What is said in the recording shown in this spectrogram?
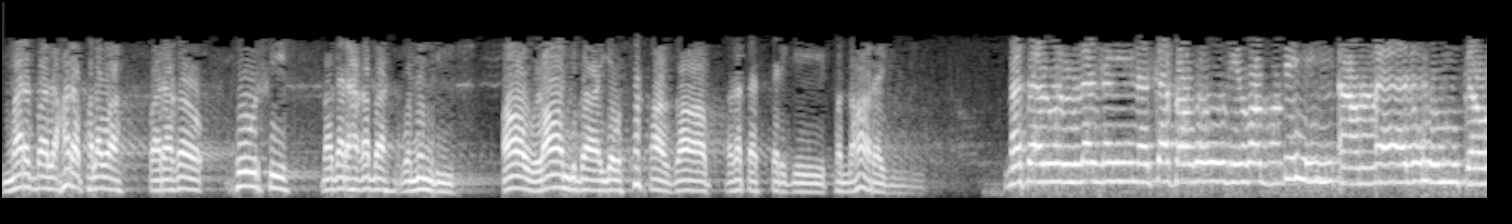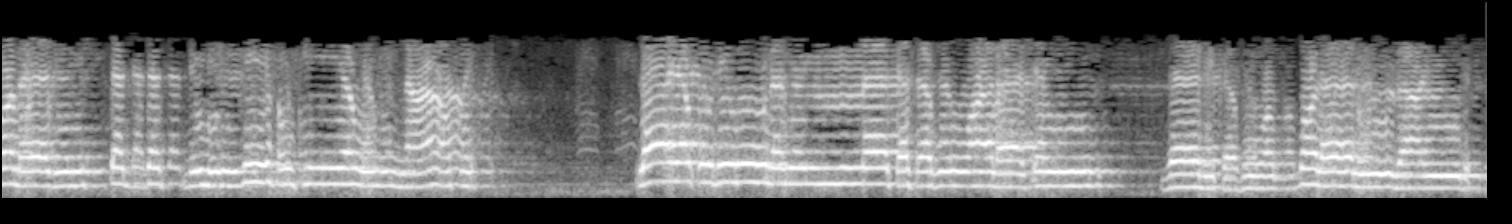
مرګ به له هره پلوه پر هغه خور شي مګر هغه به ونه مري او وړاندې به یو سخت عذاب هغه ته سترګې په لاره وي مثل الذين كفروا بربهم أعمالهم كرماد اشتدت به الريح في يوم عاصف لا يقدرون مما كسبوا على شيء ذلك هو الضلال البعيد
